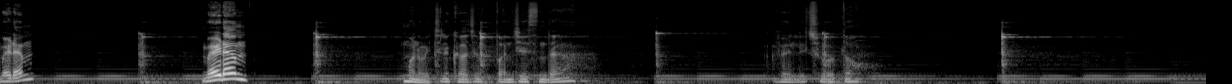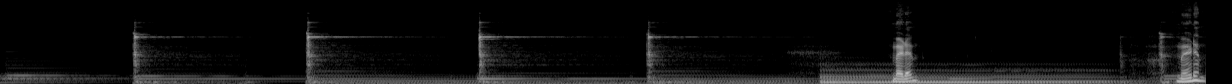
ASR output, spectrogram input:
మేడం? మేడం? మనం ఇచ్చిన కాజు పనిచేసిందా వెళ్ళి చూద్దాం. మేడం? మేడం?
